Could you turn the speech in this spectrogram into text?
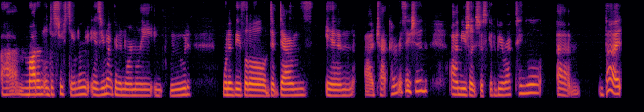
um, modern industry standard is you're not going to normally include one of these little dip downs in a chat conversation. Um, usually it's just going to be a rectangle. Um, but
